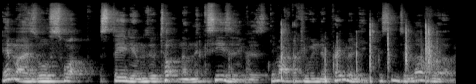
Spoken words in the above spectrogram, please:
they might as well swap stadiums with Tottenham next season because they might actually win the Premier League. They seem to love uh,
